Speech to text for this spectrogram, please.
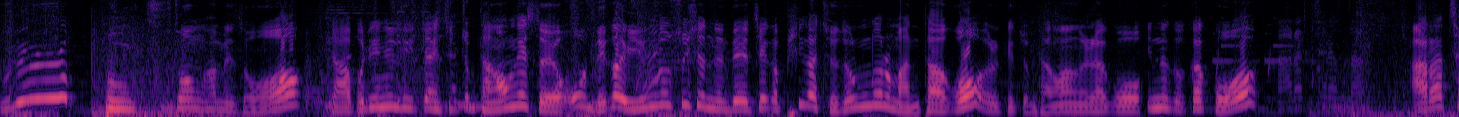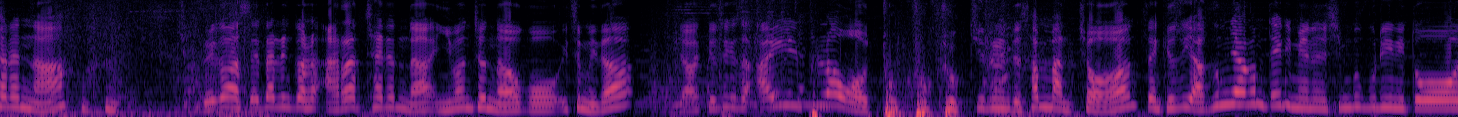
우르르 뿡 구성 하면서. 자 브리닐드 입장에서 좀 당황했어요. 어 내가 이 정도 쑤셨는데 제가 피가 저 정도로 많다고? 이렇게 좀 당황을 하고 있는 것 같고. 알아차렸나? 알아차렸나? 내가 세다는 걸 알아차렸나? 2만천 나오고 있습니다. 자 계속해서 아일 플라워. 툭툭 툭 찌르는데 3만천. 일단 계속 야금야금 때리면은 신부 불인이 또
